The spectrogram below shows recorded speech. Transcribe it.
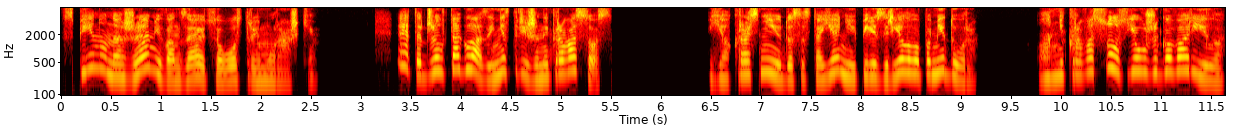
В спину ножами вонзаются острые мурашки. «Этот желтоглазый нестриженный кровосос». Я краснею до состояния перезрелого помидора. «Он не кровосос, я уже говорила»,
